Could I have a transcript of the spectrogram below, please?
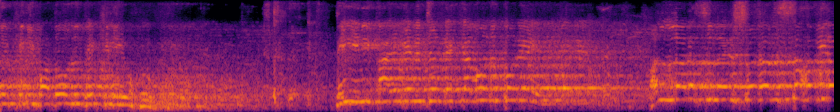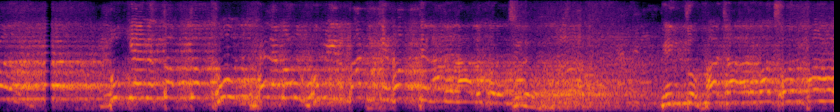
দেখিনি দেখিনি ওহ জন্য কেমন করে আল্লাহ রাসূলের সোনার সাহাবীরা বুকের তপ্ত খুন, ফেলে মরুভূমির মাটিকে রক্তে লাল লাল করেছিল। কিন্তু হাজার বছর পর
